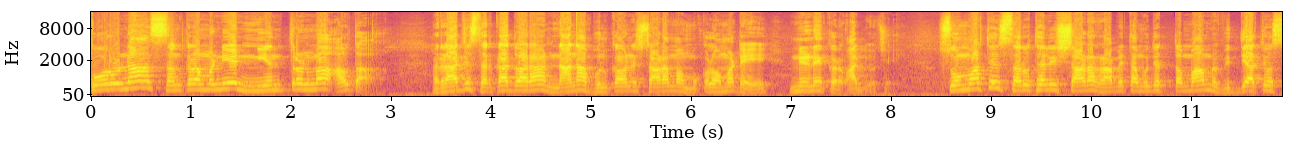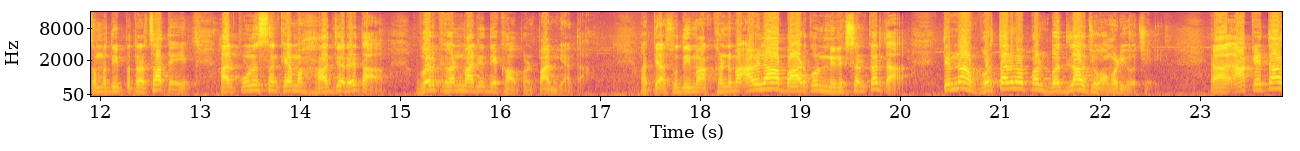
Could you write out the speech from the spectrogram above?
કોરોના સંક્રમણને નિયંત્રણમાં આવતા રાજ્ય સરકાર દ્વારા નાના ભૂલકાઓને શાળામાં મોકલવા માટે નિર્ણય કરવામાં આવ્યો છે. સોમવારથી શરૂ થયેલી શાળા રાબેતા મુજબ તમામ વિદ્યાર્થીઓ સંમતિપત્ર સાથે હાલ પૂર્ણ સંખ્યામાં હાજર રહેતા વર્ગખંડમાં આજે દેખાવ પણ પામ્યા હતા. અત્યાર સુધીમાં ખંડમાં આવેલા બાળકોનું નિરીક્ષણ કરતા તેમના વર્તનમાં પણ બદલાવ જોવા મળ્યો છે. આ આ કહેતા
